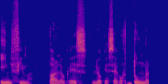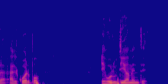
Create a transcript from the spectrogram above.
ínfima para lo que es lo que se acostumbra al cuerpo evolutivamente.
